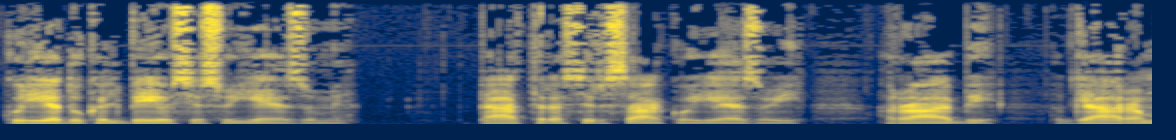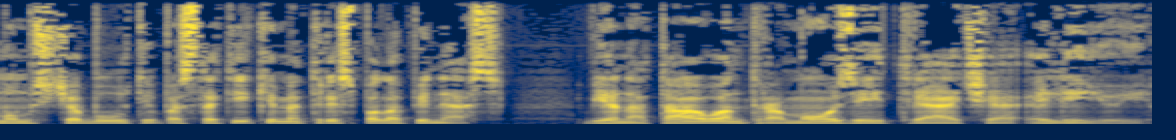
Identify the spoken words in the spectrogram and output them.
kurie du kalbėjosi su Jėzumi. Petras ir sako Jėzui, rabi, gera mums čia būti, pastatykime tris palapines, vieną tau, antrą Mozei, trečią Elijui.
